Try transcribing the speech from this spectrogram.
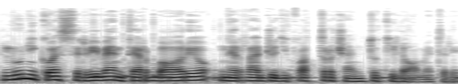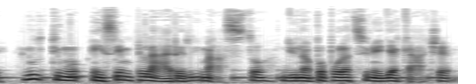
l'unico essere vivente arboreo nel raggio di 400 km, l'ultimo esemplare rimasto di una popolazione di acace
